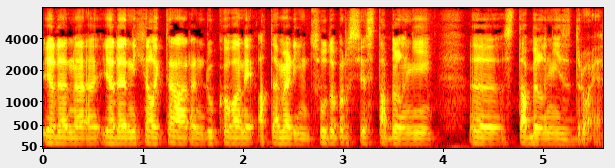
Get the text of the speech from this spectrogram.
jaderné, jaderných elektráren Dukovany a Temelín. Jsou to prostě stabilní, uh, stabilní zdroje.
